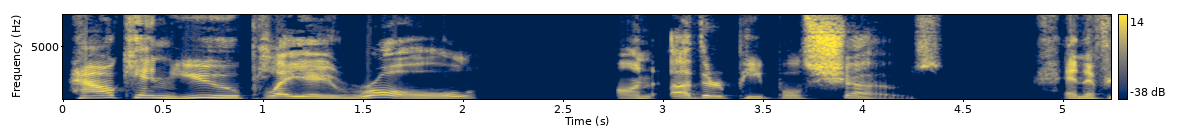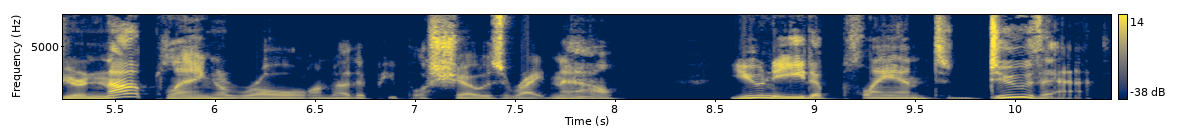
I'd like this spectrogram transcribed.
How can you play a role on other people's shows? And if you're not playing a role on other people's shows right now, you need a plan to do that.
